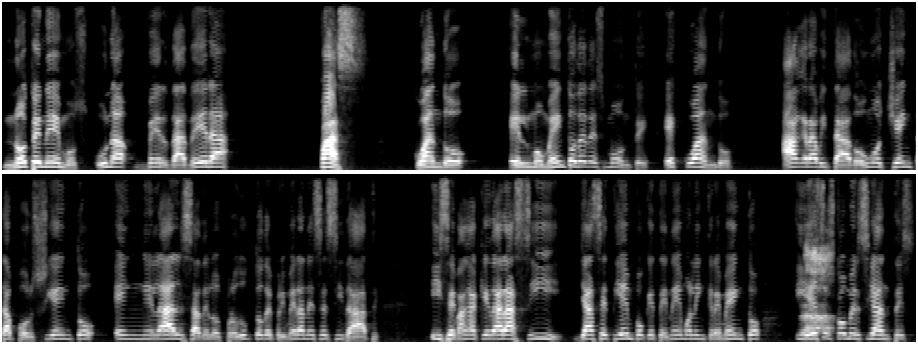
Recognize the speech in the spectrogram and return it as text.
no tenemos una verdadera paz cuando el momento de desmonte es cuando ha gravitado un 80% en el alza de los productos de primera necesidad y se van a quedar así. Ya hace tiempo que tenemos el incremento y esos comerciantes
